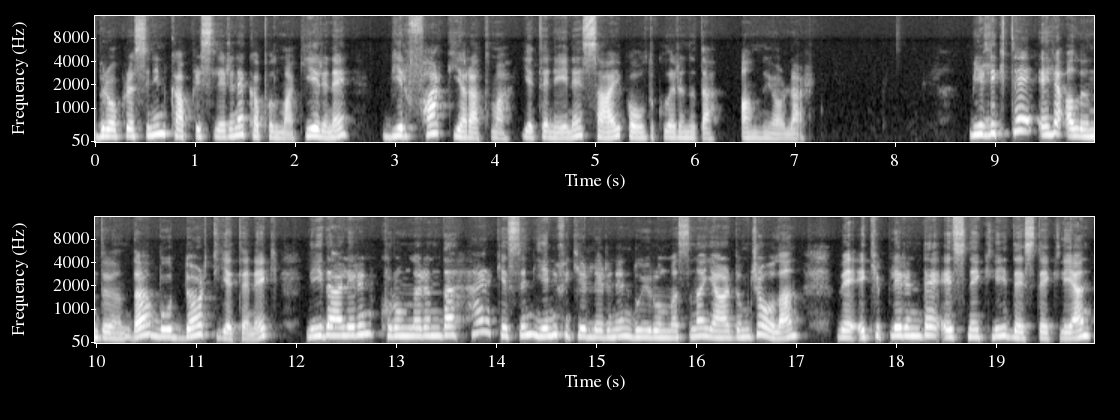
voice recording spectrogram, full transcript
bürokrasinin kaprislerine kapılmak yerine bir fark yaratma yeteneğine sahip olduklarını da anlıyorlar. Birlikte ele alındığında bu dört yetenek liderlerin kurumlarında herkesin yeni fikirlerinin duyurulmasına yardımcı olan ve ekiplerinde esnekliği destekleyen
